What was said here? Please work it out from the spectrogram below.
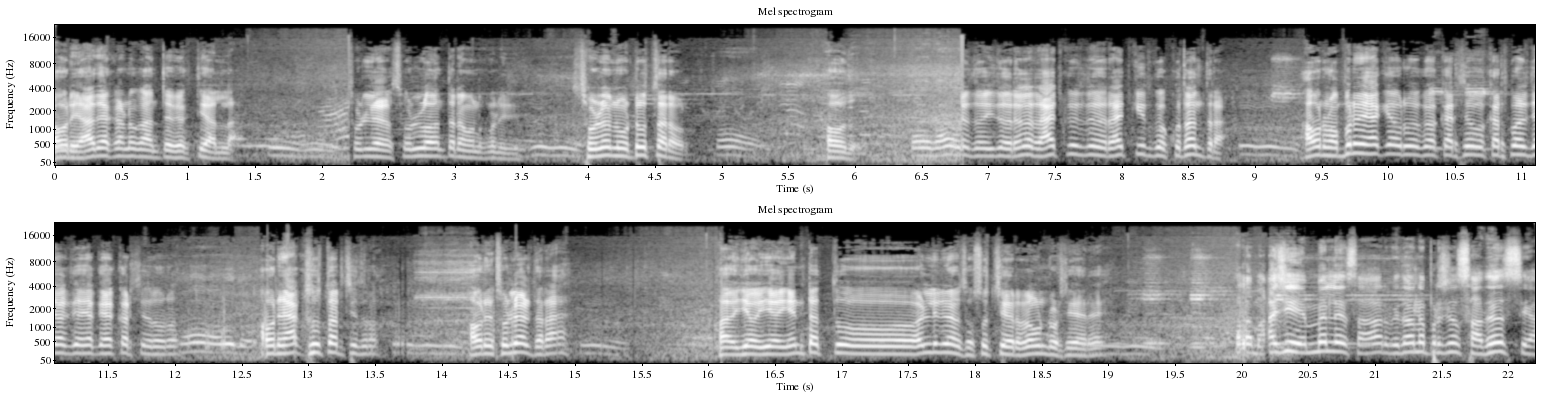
ಅವ್ರು ಯಾವುದೇ ಕಾರಣಕ್ಕೂ ಅಂಥ ವ್ಯಕ್ತಿ ಅಲ್ಲ. ಸುಳ್ಳು ಸುಳ್ಳು ಅಂತ ನಾವು ಅನ್ಕೊಂಡಿದ್ದೀವಿ ಸುಳ್ಳನ್ನು ಹುಟ್ಟಿಸ್ತಾರೆ ಅವರು. ಹೌದು. ಇದು ಇದವರೆಲ್ಲ ರಾಜಕೀಯ ರಾಜಕೀಯದ ಕುತಂತ್ರ. ಅವ್ರನ್ನೊಬ್ಬರೇ ಯಾಕೆ ಅವರು ಕರ್ಸಿ ಕರ್ಸ್ಬಾರ್ದು ಜಾಗ ಯಾಕೆ ಯಾಕೆ ಕರ್ಸಿದ್ರು? ಅವರು ಅವ್ರನ್ನ ಯಾಕೆ ಸುತ್ತಾಡ್ಸಿದ್ರು ಅವ್ರಿಗೆ ಸುಳ್ಳು ಹೇಳ್ತಾರ? ಎಂಟತ್ತು ಹಳ್ಳಿನ ಸುಚ್ಚಿದ್ದಾರೆ ರೌಂಡ್ ಹೊಡ್ಸಿದ್ದಾರೆ ಅಲ್ಲ ಮಾಜಿ ಎಂ ಎಲ್ ಎ ಸರ್ ವಿಧಾನ ಪರಿಷತ್ ಸದಸ್ಯ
